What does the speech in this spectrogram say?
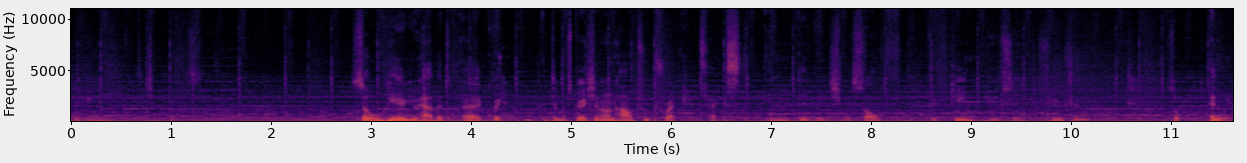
clicking the checkbox. So here you have it, a quick demonstration on how to track text in DaVinci Resolve 15 using Fusion. So anyway,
